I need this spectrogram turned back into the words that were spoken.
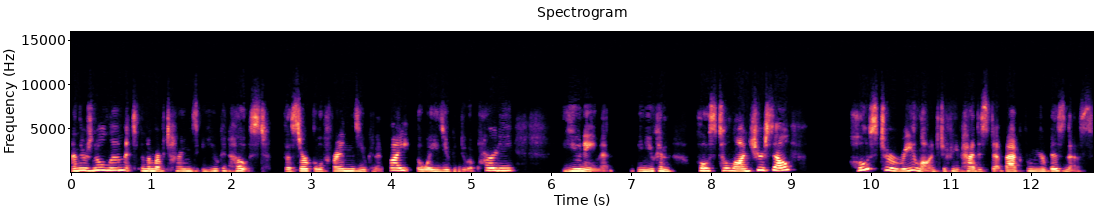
and there's no limit to the number of times you can host, the circle of friends you can invite, the ways you can do a party, you name it. Mean, you can host to launch yourself, host to relaunch if you've had to step back from your business.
